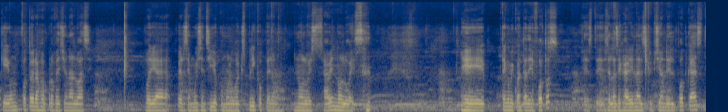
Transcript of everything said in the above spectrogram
que un fotógrafo profesional lo hace. Podría verse muy sencillo como lo explico, pero no lo es, ¿saben? No lo es. Eh, tengo mi cuenta de fotos este, se las dejaré en la descripción del podcast.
